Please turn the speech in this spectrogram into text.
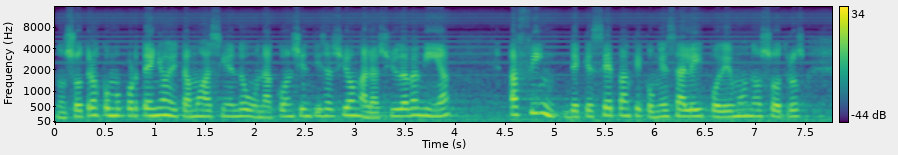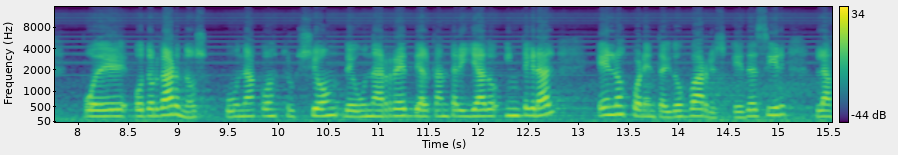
Nosotros como porteños estamos haciendo una concientización a la ciudadanía a fin de que sepan que con esa ley podemos nosotros otorgarnos una construcción de una red de alcantarillado integral en los 42 barrios, es decir, la,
